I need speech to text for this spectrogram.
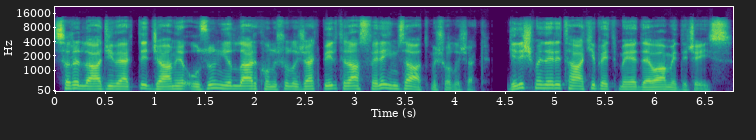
Sarı lacivertli cami uzun yıllar konuşulacak bir transfere imza atmış olacak. Gelişmeleri takip etmeye devam edeceğiz.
